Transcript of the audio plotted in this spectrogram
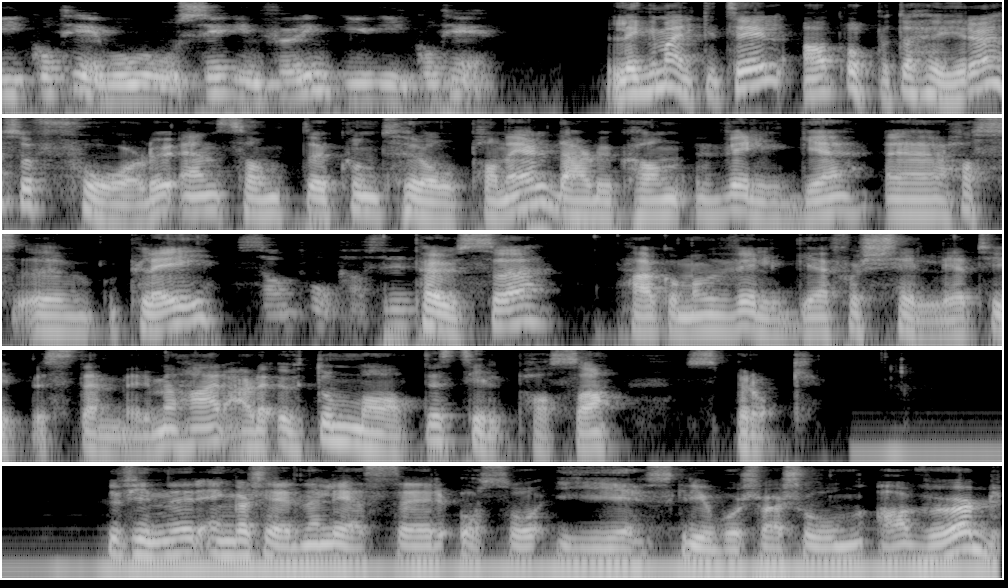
IKT-MOOC-innføring i IKT. Legg merke til at oppe til høyre så får du en sånn kontrollpanel der du kan velge eh, has, eh, play, pause. Her kan man velge forskjellige typer stemmer, men her er det automatisk tilpasset språk. Du finner engasjerende leser også i skrivebordsversjonen av Word.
